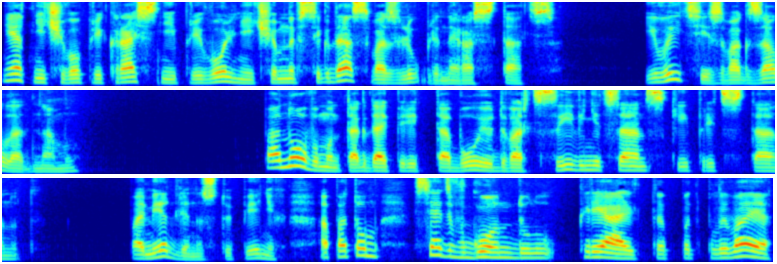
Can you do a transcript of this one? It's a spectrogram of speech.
Нет ничего прекраснее и привольнее, чем навсегда с возлюбленной расстаться и выйти из вокзала одному. По-новому он тогда перед тобою дворцы венецианские предстанут. Помедли на ступенях, а потом сядь в гондолу, к Риальто, подплывая,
